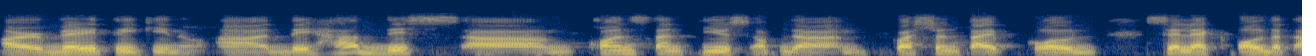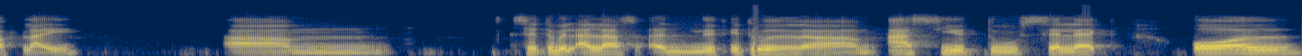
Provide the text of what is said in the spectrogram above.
are very tricky. No, uh, they have this um, constant use of the question type called select all that apply. Um, so it will allow, it will um, ask you to select all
